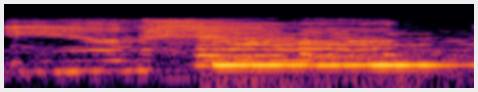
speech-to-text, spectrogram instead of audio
In heaven,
